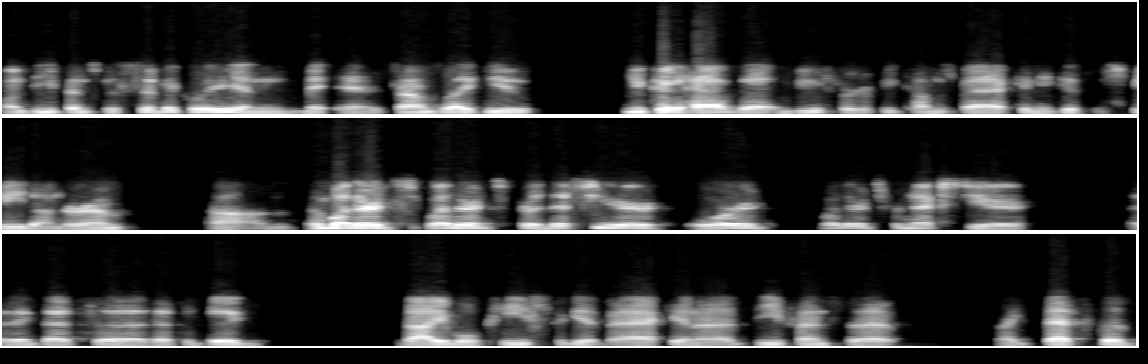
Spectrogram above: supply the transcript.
on defense specifically, and, and, it sounds like you you could have that in Buford if he comes back and he gets his feet under him. Um, and whether it's whether it's for this year or whether it's for next year, I think that's a that's a big valuable piece to get back in a defense that like that's the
